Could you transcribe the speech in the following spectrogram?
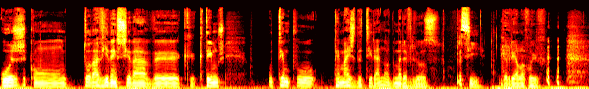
hoje, com toda a vida em sociedade que, que temos? O tempo tem mais de tirano ou de maravilhoso? Para si, Gabriela Ruivo.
